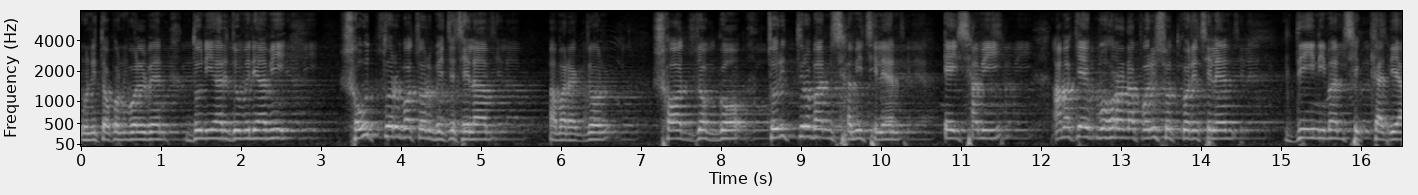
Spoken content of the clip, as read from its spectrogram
উনি তখন বলবেন, দুনিয়ার জমিনে আমি সত্তর বছর বেঁচেছিলাম। আমার একজন সৎযোগ্য, চরিত্রবান স্বামী ছিলেন। এই স্বামী আমাকে মোহরানা পরিশোধ করেছিলেন। দিন ইমান শিক্ষা দিয়া,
